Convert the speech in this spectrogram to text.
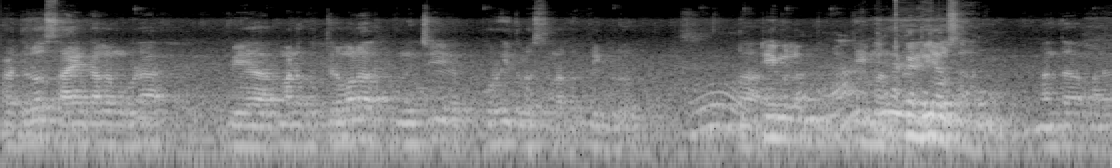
ప్రతిరోజు సాయంకాలం కూడా మనకు తిరుమల నుంచి పురోహితులు వస్తున్నారు వస్తారు? అంతా మనం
